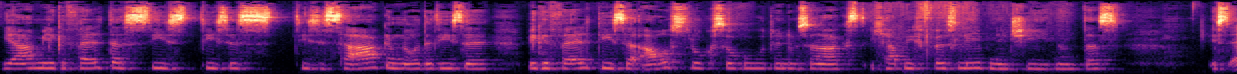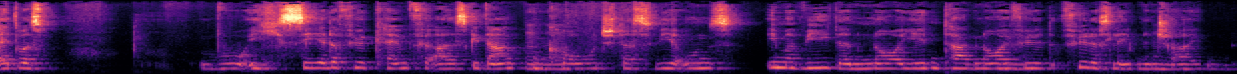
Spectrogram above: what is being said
ja, mir gefällt das, dies, dieses, dieses Sagen oder diese, mir gefällt dieser Ausdruck so gut, wenn du sagst, ich habe mich fürs Leben entschieden. Und das ist etwas, wo ich sehr dafür kämpfe als Gedankencoach, mhm. dass wir uns immer wieder neu, jeden Tag neu mhm. für, für das Leben mhm. entscheiden.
